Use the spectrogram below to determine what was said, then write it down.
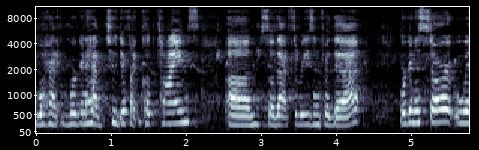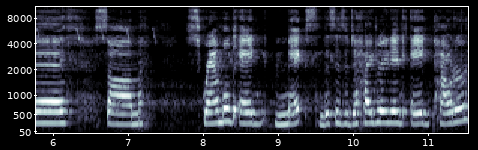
We're going to have two different cook times, um, so that's the reason for that. We're going to start with some scrambled egg mix. This is a dehydrated egg powder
